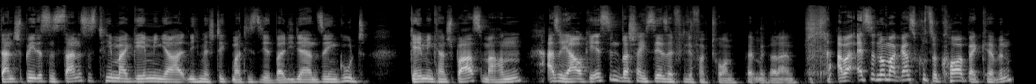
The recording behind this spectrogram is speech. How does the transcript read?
dann spätestens dann ist das Thema Gaming ja halt nicht mehr stigmatisiert, weil die dann sehen, gut, Gaming kann Spaß machen. Also ja, okay, es sind wahrscheinlich sehr, sehr viele Faktoren, fällt mir gerade ein. Aber also nochmal ganz kurz zur Callback, Kevin.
